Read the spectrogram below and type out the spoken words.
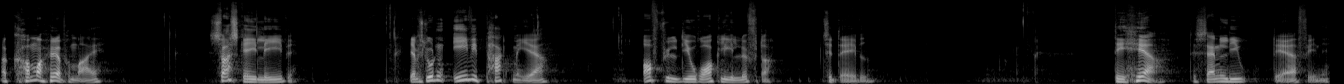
og kom og hør på mig. Så skal I leve. Jeg vil slutte en evig pagt med jer. Opfylde de urokkelige løfter til David. Det er her, det sande liv, det er at finde.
